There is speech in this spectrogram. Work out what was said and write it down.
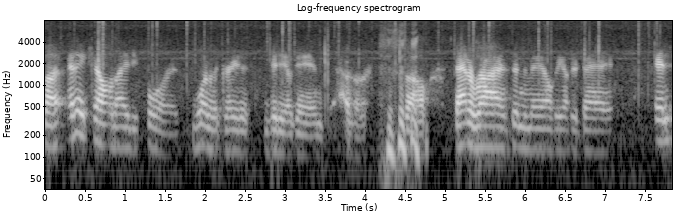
but NHL '94 is one of the greatest video games ever. So that arrived in the mail the other day, and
